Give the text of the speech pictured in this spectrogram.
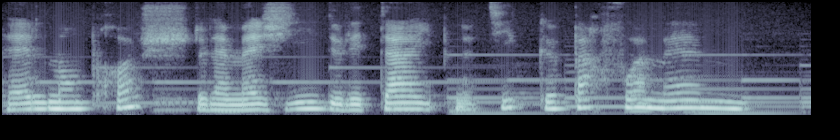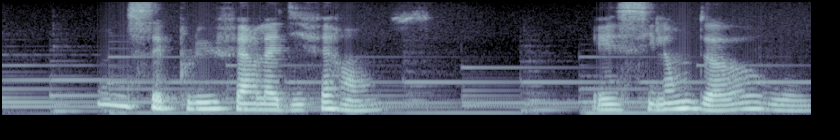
tellement proche de la magie de l'état hypnotique que parfois même on ne sait plus faire la différence. Et si l'on dort ou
